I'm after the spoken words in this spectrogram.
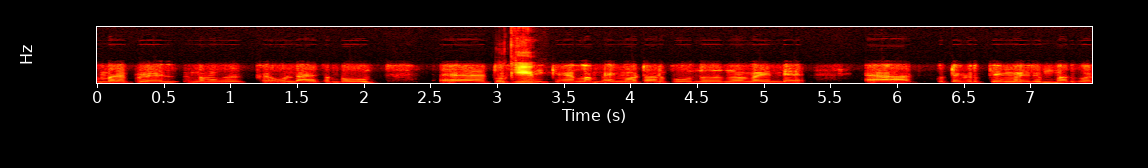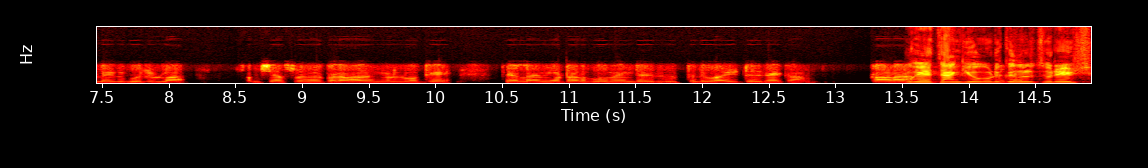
അമ്പലപ്പുഴയിൽ നമുക്ക് ഉണ്ടായ സംഭവവും. തീർച്ചയായും കേരളം എങ്ങോട്ടാണ് പോകുന്നത് എന്നുള്ളതിന്റെ കുറ്റകൃത്യങ്ങളിലും അതുപോലെ ഇതുപോലുള്ള സംശയാസ്പദമായ കൊലപാതകങ്ങളിലുമൊക്കെ കേരളം എങ്ങോട്ടാണ് പോകുന്നതിന്റെ ഒരു തെളിവായിട്ട് ഇതിനെ കാണും. കാണാം. Thank you Suresh.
